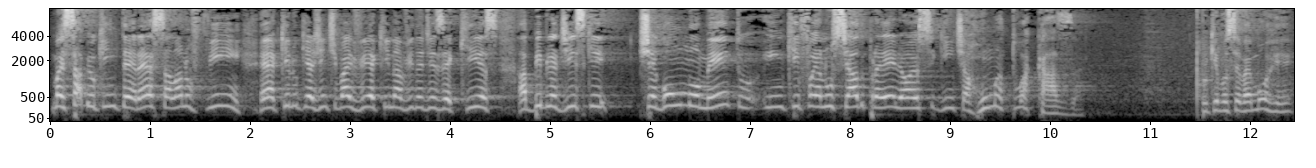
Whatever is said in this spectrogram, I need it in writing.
Mas sabe o que interessa lá no fim? É aquilo que a gente vai ver aqui na vida de Ezequias. A Bíblia diz que chegou um momento em que foi anunciado para ele: ó, é o seguinte, arruma a tua casa porque você vai morrer.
